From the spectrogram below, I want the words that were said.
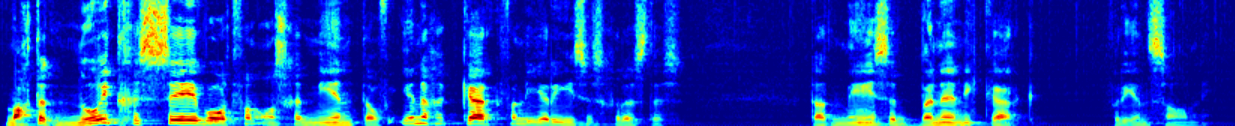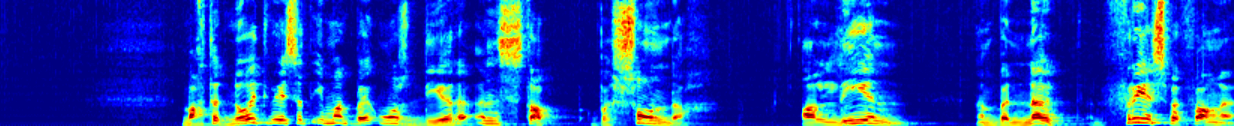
Mag dit nooit gesê word van ons gemeente of enige kerk van die Here Jesus Christus dat mense binne in die kerk vereensaam nie. Mag dit nooit wees dat iemand by ons deure instap op 'n Sondag alleen en benoud en vreesbevange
